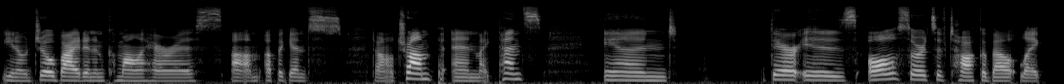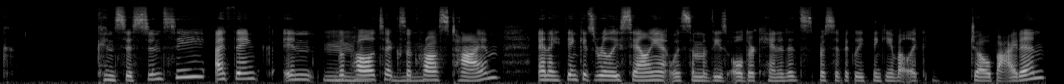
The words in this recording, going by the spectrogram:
you know joe biden and kamala harris um, up against donald trump and mike pence. And there is all sorts of talk about like consistency i think in the politics across time. And i think it's really salient with some of these older candidates specifically thinking about like joe biden.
